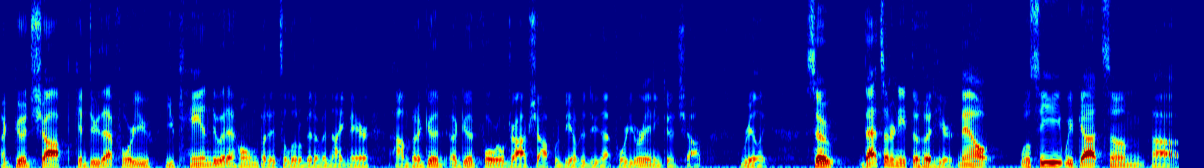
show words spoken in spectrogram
A good shop can do that for you. You can do it at home, but it's a little bit of a nightmare. Um, but a good a good four wheel drive shop would be able to do that for you, or any good shop, really. So that's underneath the hood here. Now we'll see we've got some uh,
